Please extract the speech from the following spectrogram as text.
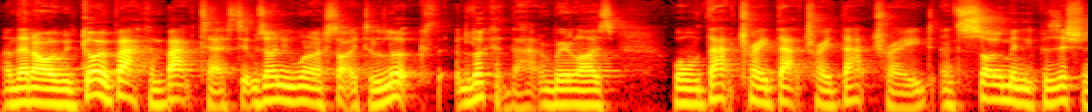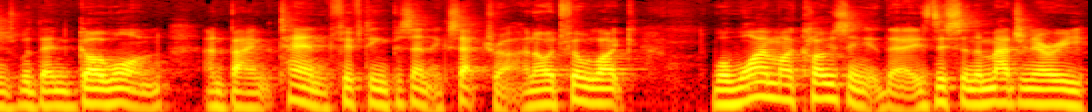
And then I would go back and back test. It was only when I started to look look at that and realize, well, that trade, that trade, that trade, and so many positions would then go on and bank 10, 15%, etc. And I would feel like, well, why am I closing it there? Is this an imaginary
